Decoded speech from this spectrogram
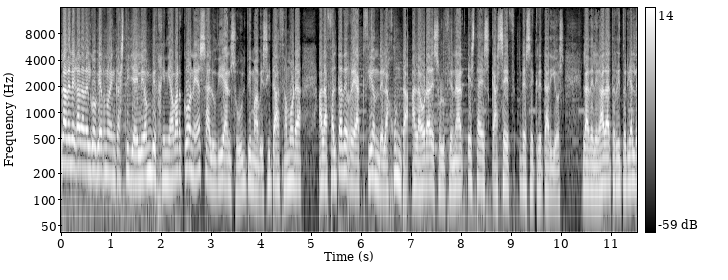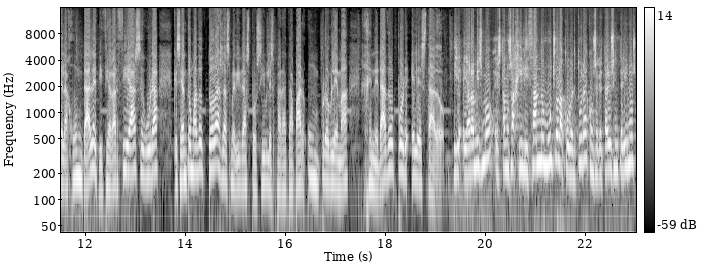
La delegada del Gobierno en Castilla y León, Virginia Barcones, aludía en su última visita a Zamora a la falta de reacción de la Junta a la hora de solucionar esta escasez de secretarios. La delegada territorial de la Junta, Leticia García, asegura que se han tomado todas las medidas posibles para tapar un problema generado por el Estado. Y ahora mismo estamos agilizando mucho la cobertura con secretarios interinos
